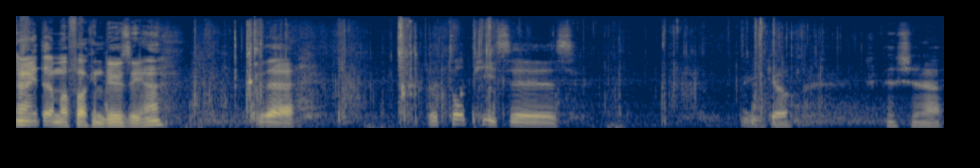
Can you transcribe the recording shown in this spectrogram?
ain't that motherfucking doozy, huh? Look at that. Little pieces. There you go. Check this shit out.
